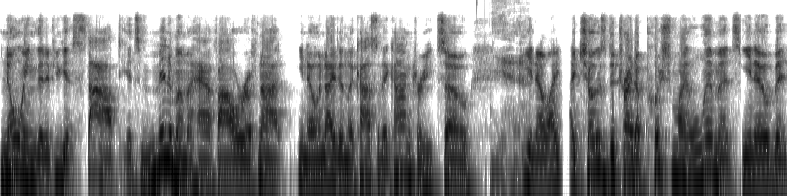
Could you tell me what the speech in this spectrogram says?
knowing that if you get stopped, it's minimum a half hour, if not, you know, a night in the Casa de Concrete. So, yeah. you know, I, I chose to try to push my limits, you know, but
